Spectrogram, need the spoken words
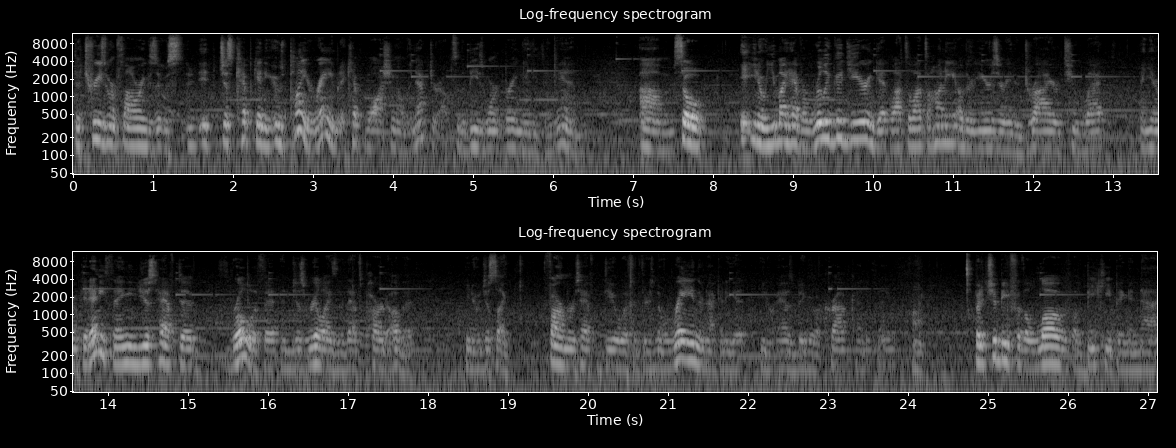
The trees weren't flowering because it was it just kept getting. It was plenty of rain, but it kept washing all the nectar out, so the bees weren't bringing anything in. Um, so, it, you know, you might have a really good year and get lots and lots of honey. Other years are either dry or too wet, and you don't get anything. And you just have to roll with it and just realize that that's part of it. You know, just like farmers have to deal with if there's no rain, they're not going to get you know as big of a crop kind of thing. Huh. But it should be for the love of beekeeping and not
